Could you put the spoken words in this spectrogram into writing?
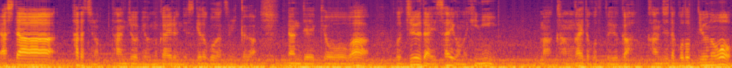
明日二十歳の誕生日を迎えるんですけど5月3日が。なんで今日は10代最後の日にまあ考えたことというか感じたことっていうのを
